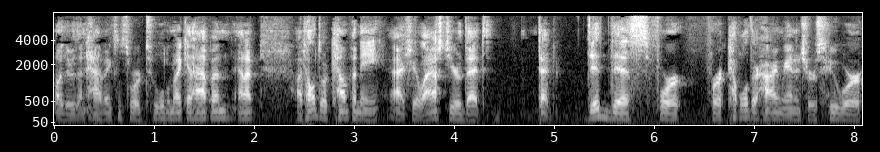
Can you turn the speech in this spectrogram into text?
other than having some sort of tool to make it happen. And I, I talked to a company actually last year that that did this for for a couple of their hiring managers who were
